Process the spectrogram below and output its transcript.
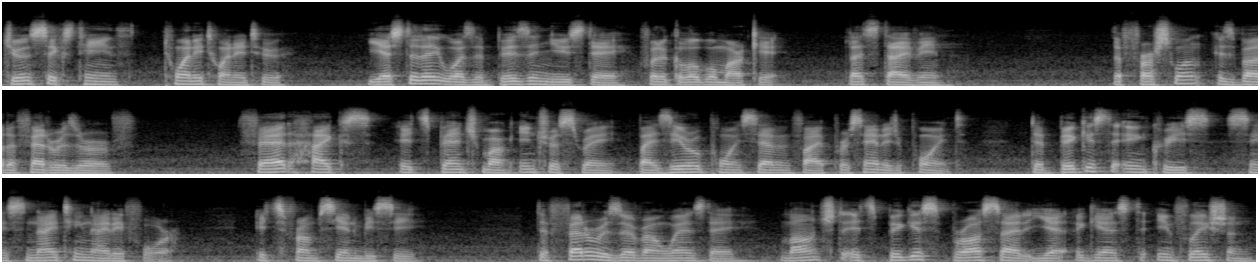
June 16th, 2022. Yesterday was a busy news day for the global market. Let's dive in. The first one is about the Federal Reserve. Fed hikes its benchmark interest rate by 0.75 percentage point, the biggest increase since 1994. It's from CNBC. The Federal Reserve on Wednesday launched its biggest broadside yet against inflation,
